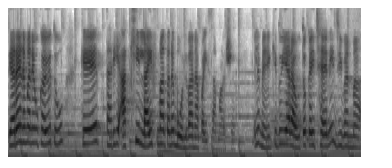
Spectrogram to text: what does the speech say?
ત્યારે એણે મને એવું કહ્યું હતું કે તારી આખી લાઈફમાં તને બોલવાના પૈસા મળશે. એટલે મેં કીધું યાર આવું તો કંઈ છે નહીં જીવનમાં.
